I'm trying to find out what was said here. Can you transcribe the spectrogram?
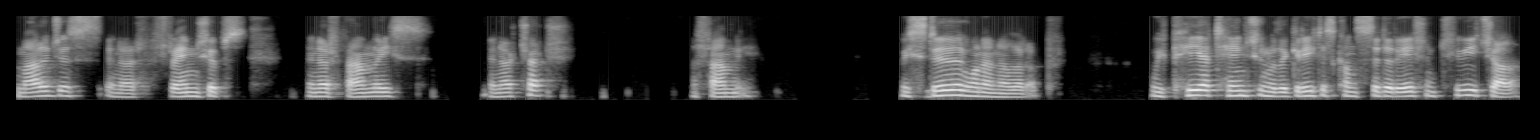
marriages, in our friendships, in our families, in our church a family. We stir one another up. We pay attention with the greatest consideration to each other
